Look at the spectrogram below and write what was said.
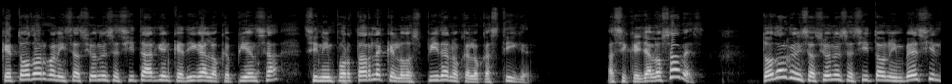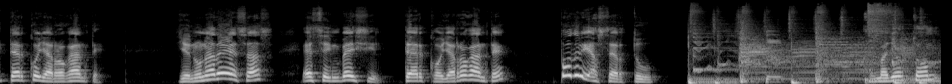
que toda organización necesita a alguien que diga lo que piensa sin importarle que lo despidan o que lo castiguen. Así que ya lo sabes, toda organización necesita un imbécil terco y arrogante. Y en una de esas, ese imbécil terco y arrogante podría ser tú. El mayor Tom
